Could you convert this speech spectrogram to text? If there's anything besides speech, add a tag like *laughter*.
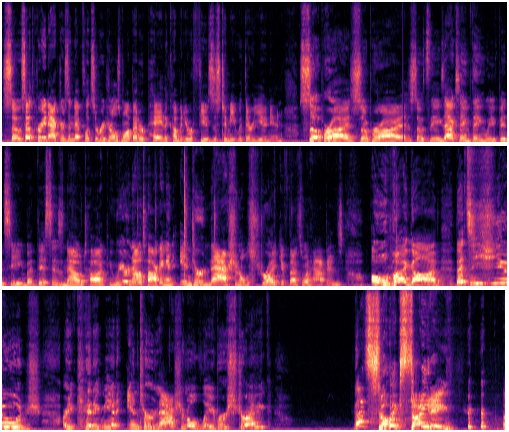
So, South Korean actors and Netflix originals want better pay. The company refuses to meet with their union. Surprise, surprise. So, it's the exact same thing we've been seeing, but this is now talking. We are now talking an international strike if that's what happens. Oh my god, that's huge! Are you kidding me? An international labor strike? That's so *laughs* exciting!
